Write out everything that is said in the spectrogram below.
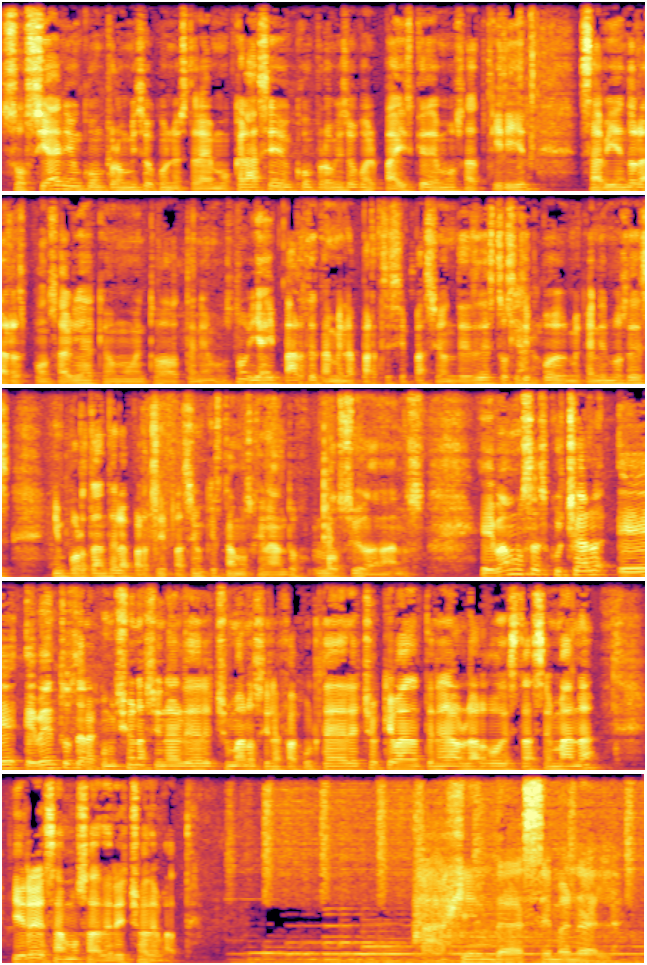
social y un compromiso con nuestra democracia y un compromiso con el país que debemos adquirir sabiendo la responsabilidad que en un momento dado tenemos. ¿no? Y hay parte también la participación. Desde estos tipos de mecanismos es importante la participación que estamos generando los ciudadanos. Eh, vamos a escuchar eh, eventos de la Comisión Nacional de Derechos Humanos y la Facultad de Derecho que van a tener a lo largo de esta semana y regresamos a Derecho a Debate. Agenda semanal.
